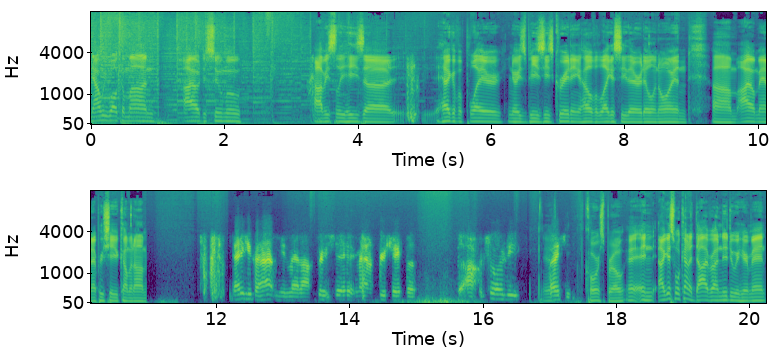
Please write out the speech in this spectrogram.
Right, now we welcome on Ayo Dosunmu. Obviously, he's a heck of a player. You know, he's he's, he's creating a hell of a legacy there at Illinois. And um, Ayo, man, I appreciate you coming on. Thank you for having me, man. I appreciate it, man. I appreciate the the opportunity. Yeah. Thank you. Of course, bro. And, I guess we'll kind of dive right into it here, man.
